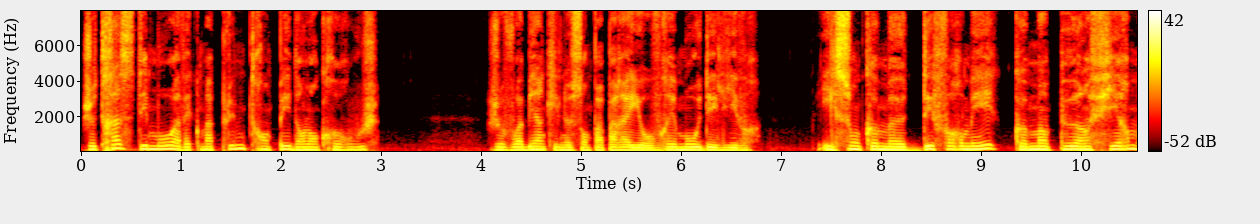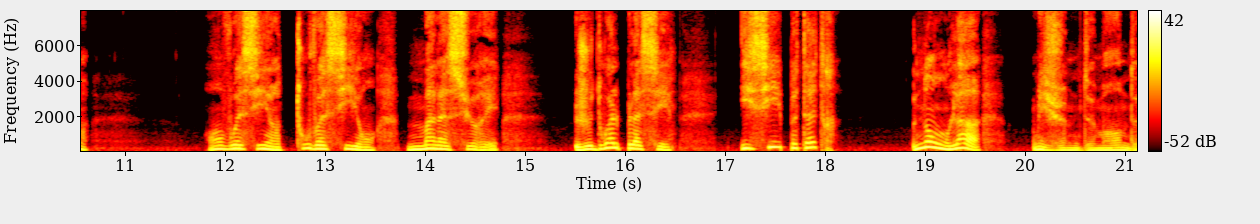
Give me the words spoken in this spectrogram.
je trace des mots avec ma plume trempée dans l'encre rouge. Je vois bien qu'ils ne sont pas pareils aux vrais mots des livres. Ils sont comme déformés, comme un peu infirmes. En voici un tout vacillant, mal assuré. Je dois le placer. Ici, peut-être? Non, là. Mais je me demande...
